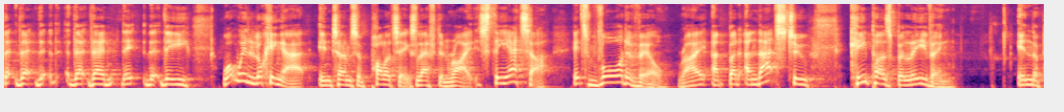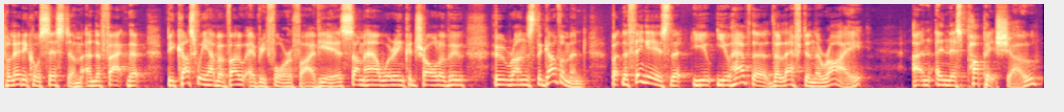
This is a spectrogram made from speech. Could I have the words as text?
the the, the, the, the, the what we're looking at in terms of politics, left and right, it's theater. It's vaudeville, right? Uh, but and that's to keep us believing in the political system and the fact that because we have a vote every four or five years, somehow we're in control of who, who runs the government. But the thing is that you, you have the, the left and the right and in this puppet show,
